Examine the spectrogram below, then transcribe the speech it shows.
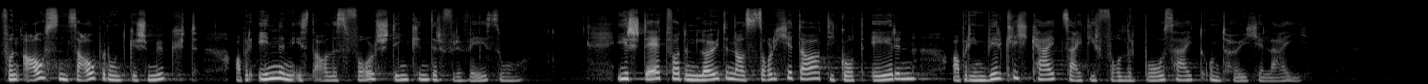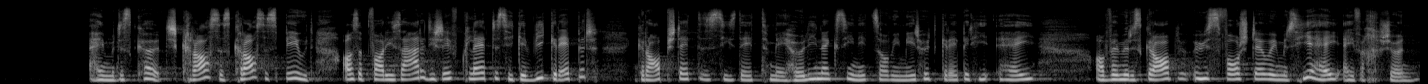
von außen sauber und geschmückt, aber innen ist alles voll stinkender Verwesung. Ihr steht vor den Leuten als solche da, die Gott ehren, aber in Wirklichkeit seid ihr voller Bosheit und Heuchelei. Haben wir das gehört? Das ist ein krasses Bild. Also die Pharisäer, die Schriftgelehrten, sind wie Gräber. Grabstätten, das waren dort mehr Höhlen, nicht so, wie wir heute Gräber haben. Aber wenn wir ein Grab uns vorstellen, wie wir es hier haben, einfach schön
